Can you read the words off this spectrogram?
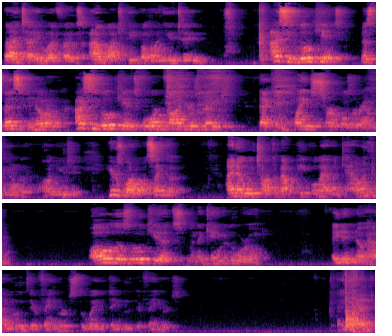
But I tell you what, folks, I watch people on YouTube. I see little kids. Miss Bessie can know it. I see little kids, four and five years of age, that can play circles around me on, on YouTube. Here's what I will say though. I know we talk about people having talent. All of those little kids, when they came into the world, they didn't know how to move their fingers the way that they move their fingers. They had,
